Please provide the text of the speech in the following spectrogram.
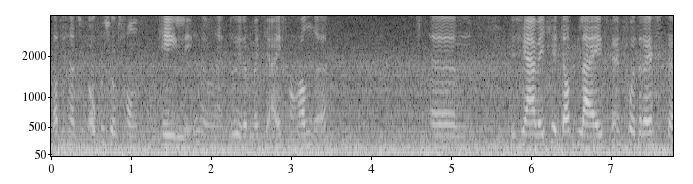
dat is natuurlijk ook een soort van heling. Dan doe je dat met je eigen handen. Um, dus ja, weet je, dat blijft. En voor de rest uh,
